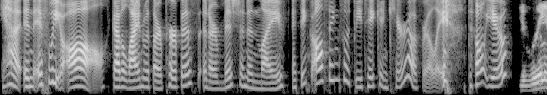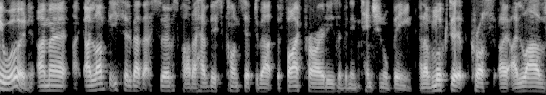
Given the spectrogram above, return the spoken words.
yeah, and if we all got aligned with our purpose and our mission in life, I think all things would be taken care of, really. Don't you? You really would. I'm a I love that you said about that service part. I have this concept about the five priorities of an intentional being. And I've looked at across I, I love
